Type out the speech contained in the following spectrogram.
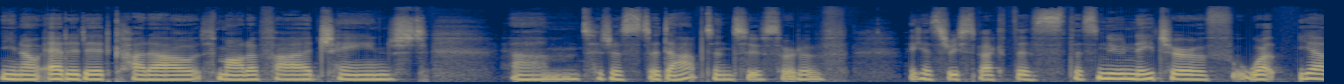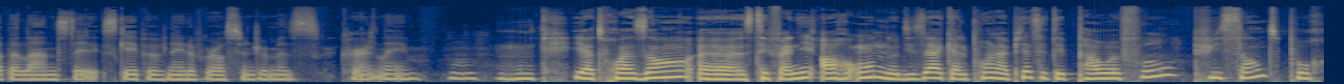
you know, edited, cut out, modified, changed um, to just adapt and to sort of, I guess, respect this this new nature of what yeah the landscape of Native Girl Syndrome is currently. Mhm. Il y a trois ans, euh, Stéphanie hors nous disait à quel point la pièce était powerful, puissante pour,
